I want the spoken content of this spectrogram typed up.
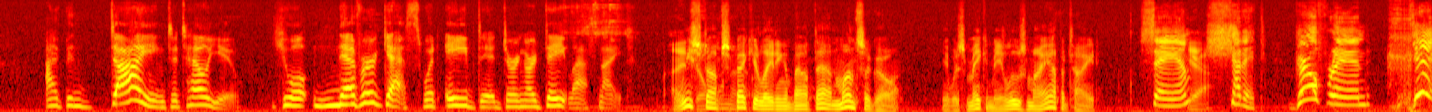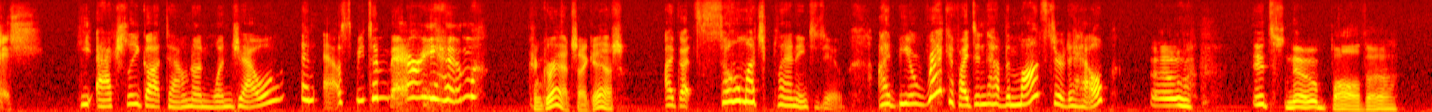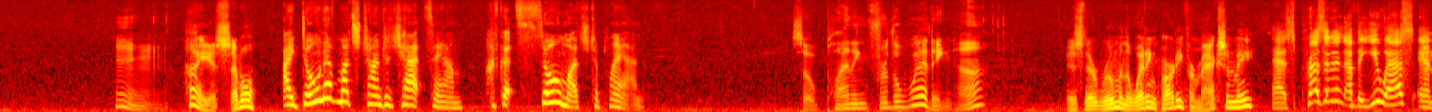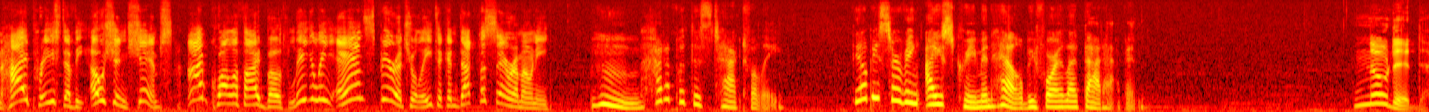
I've been dying to tell you. You'll never guess what Abe did during our date last night. I we stopped know. speculating about that months ago. It was making me lose my appetite. Sam, Yeah. shut it. Girlfriend, dish. He actually got down on one jowl and asked me to marry him. Congrats, I guess. I've got so much planning to do. I'd be a wreck if I didn't have the monster to help. Oh, it's no bother. Hmm. Hiya, Sybil. I don't have much time to chat, Sam. I've got so much to plan. So planning for the wedding, huh? Is there room in the wedding party for Max and me? As president of the U.S. and high priest of the ocean chimps, I'm qualified both legally and spiritually to conduct the ceremony. Hmm, how to put this tactfully? They'll be serving ice cream in hell before I let that happen. Noted.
